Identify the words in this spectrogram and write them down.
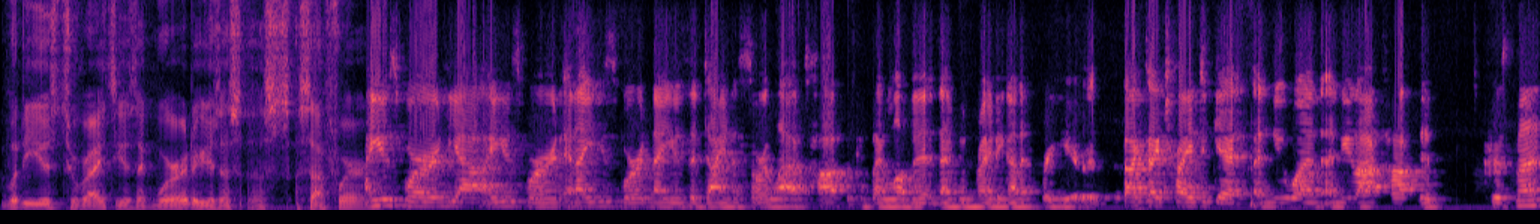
What do you use to write? Do you use like Word or use a, a, a, software? I use Word. Yeah, I use Word, and I use Word, and I use a dinosaur laptop because I love it, and I've been writing on it for years. In fact, I tried to get a new one, a new laptop this Christmas,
